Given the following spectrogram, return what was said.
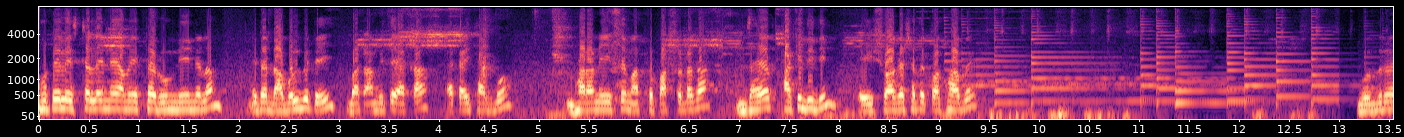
হোটেল স্টাইলাইনে আমি একটা রুম নিয়ে নিলাম। এটা ডাবল বেডেই বাট আমি তো একা একাই থাকব। ভাড়া নিয়েছে মাত্র পাঁচশো টাকা। যাই হোক থাকি দুদিন। এই সোহাগের সাথে কথা হবে। বন্ধুরা,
